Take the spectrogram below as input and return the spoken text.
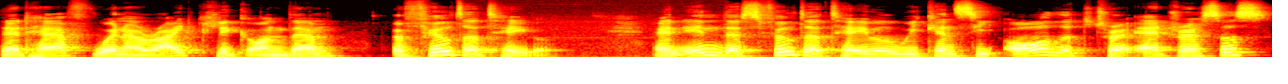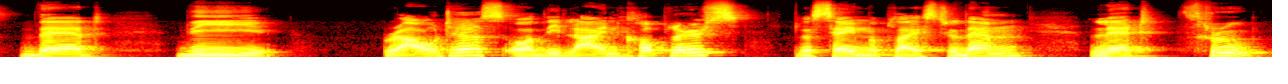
that have, when I right click on them, a filter table. And in this filter table, we can see all the addresses that the routers or the line couplers, the same applies to them, let through.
